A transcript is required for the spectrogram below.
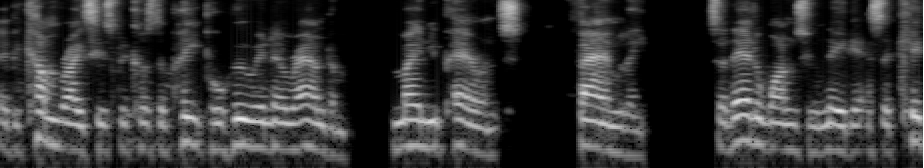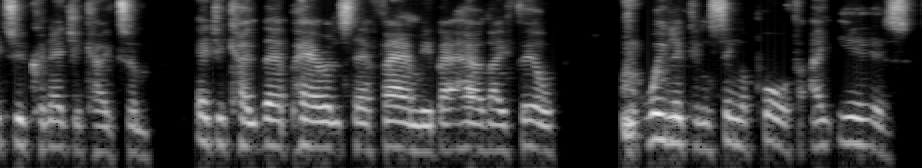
They become racist because the people who are in around them, mainly parents, family. So they're the ones who need it. It's the kids who can educate them, educate their parents, their family about how they feel. we lived in Singapore for eight years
